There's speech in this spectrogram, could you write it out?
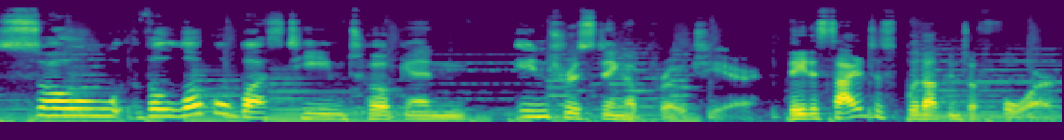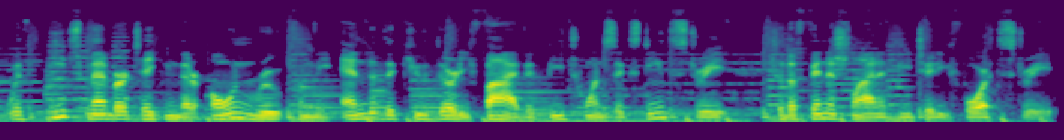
So, the local bus team took an interesting approach here. They decided to split up into four, with each member taking their own route from the end of the Q35 at Beach 116th Street to the finish line at Beach 84th Street.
